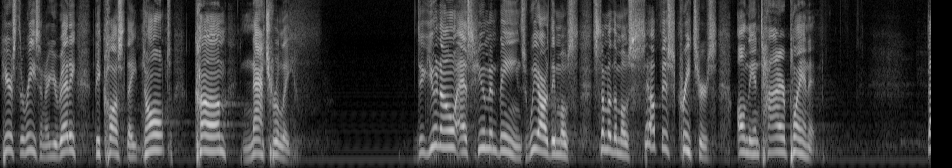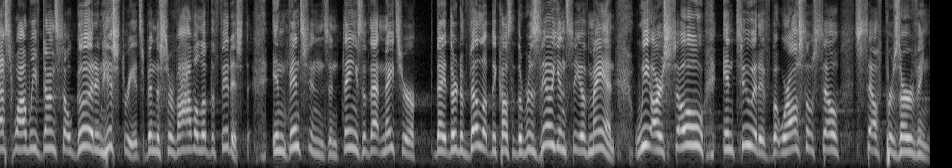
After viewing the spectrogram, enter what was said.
here's the reason. Are you ready? Because they don't come naturally. Do you know, as human beings, we are the most, some of the most selfish creatures on the entire planet. That's why we've done so good in history. It's been the survival of the fittest. Inventions and things of that nature are they, are developed because of the resiliency of man. We are so intuitive, but we're also self self preserving.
